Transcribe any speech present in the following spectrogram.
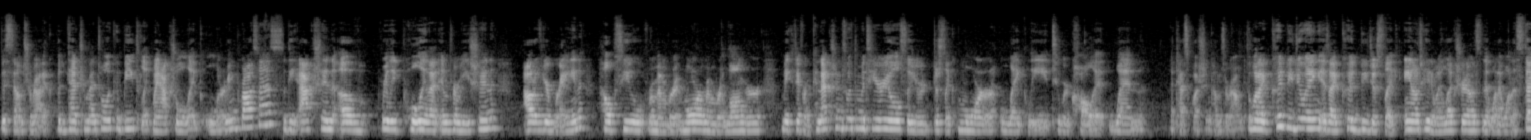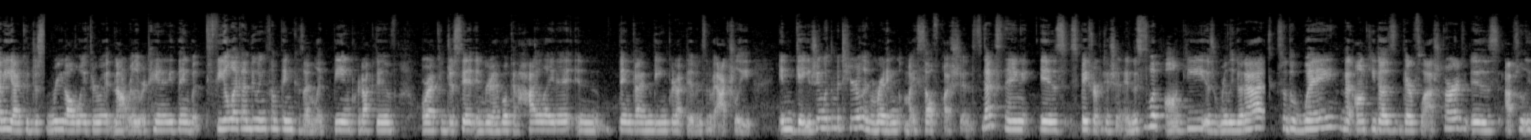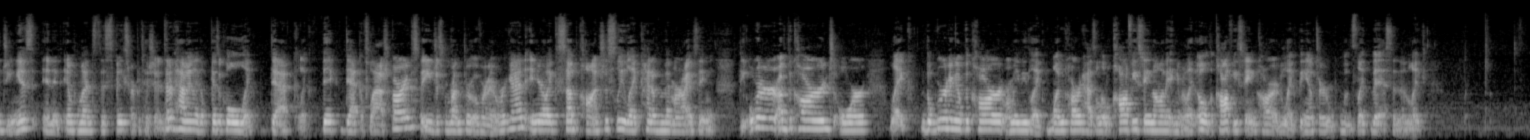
this sounds traumatic, but detrimental it could be to like my actual like learning process. The action of really pulling that information out of your brain helps you remember it more, remember it longer, make different connections with the material so you're just like more likely to recall it when a test question comes around. So what I could be doing is I could be just like annotating my lecture notes and then when I want to study I could just read all the way through it, not really retain anything but feel like I'm doing something because I'm like being productive or I could just sit and read my book and highlight it and think I'm being productive instead of actually engaging with the material and writing myself questions. Next thing is spaced repetition, and this is what Anki is really good at. So the way that Anki does their flashcards is absolutely genius, and it implements this spaced repetition. Instead of having like a physical like deck, like thick deck of flashcards that you just run through over and over again, and you're like subconsciously like kind of memorizing the order of the cards or like the wording of the card or maybe like one card has a little coffee stain on it and you're like oh the coffee stain card like the answer was like this and then like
